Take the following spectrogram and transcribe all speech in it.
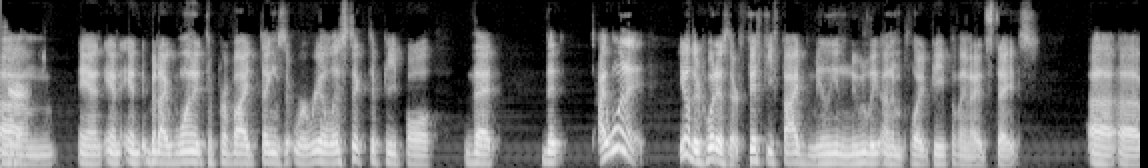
Sure. Um, and, and, and, but I wanted to provide things that were realistic to people that, that I wanted, you know, there's, what is there, 55 million newly unemployed people in the United States. Uh, uh,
